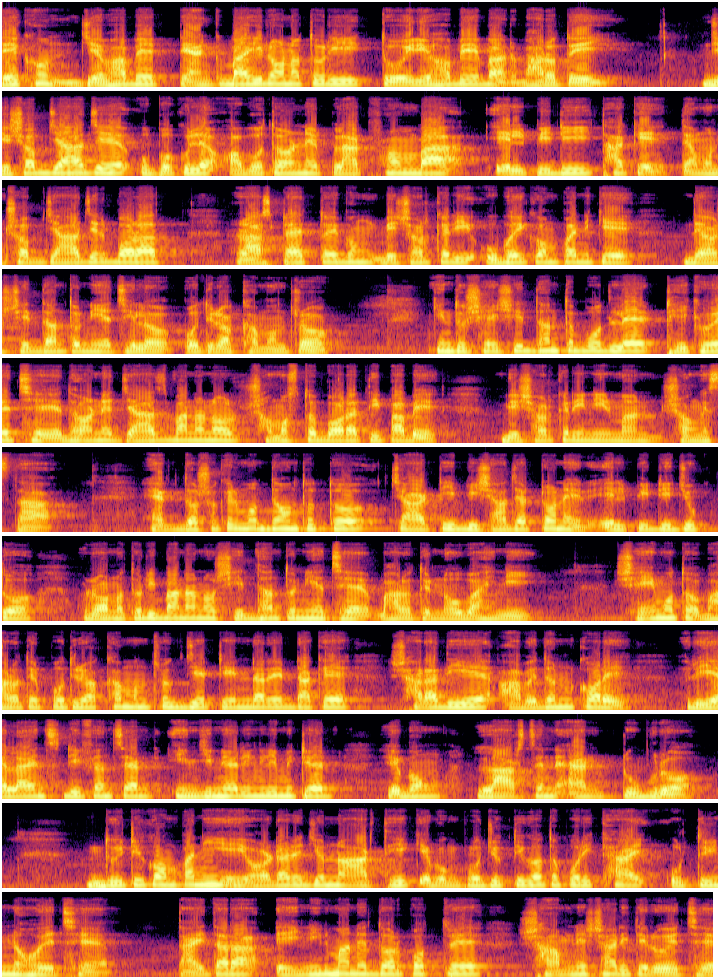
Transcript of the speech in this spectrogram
দেখুন, যেভাবে ট্যাঙ্কবাহী রণতরী তৈরি হবে এবার ভারতেই। যেসব জাহাজে উপকূলে অবতরণের প্ল্যাটফর্ম বা এলপিডি থাকে, তেমন সব জাহাজের বরাত রাষ্ট্রায়ত্ত এবং বেসরকারি উভয় কোম্পানিকে দেওয়ার সিদ্ধান্ত নিয়েছিল প্রতিরক্ষা মন্ত্রক। কিন্তু সেই সিদ্ধান্ত বদলে ঠিক হয়েছে এ ধরনের জাহাজ বানানোর সমস্ত বরাতি পাবে বেসরকারি নির্মাণ সংস্থা। এক দশকের মধ্যে অন্তত চারটি বিশ হাজার টনের এলপিডি যুক্ত রণতরী বানানোর সিদ্ধান্ত নিয়েছে ভারতের নৌবাহিনী। সেই মতো ভারতের প্রতিরক্ষা মন্ত্রক যে টেন্ডারের ডাকে সাড়া দিয়ে আবেদন করে Reliance defence and engineering limited এবং লার্সেন অ্যান্ড টুব্রো দুইটি কোম্পানি এই অর্ডারের জন্য আর্থিক এবং প্রযুক্তিগত পরীক্ষায় উত্তীর্ণ হয়েছে। তাই তারা এই নির্মাণের দরপত্রে সামনের সারিতে রয়েছে।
